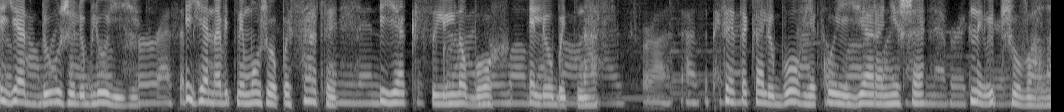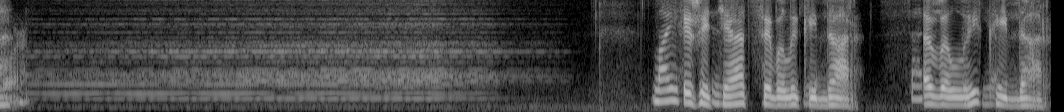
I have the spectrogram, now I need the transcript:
Я дуже люблю її. Я навіть не можу описати, як сильно Бог любить нас. Це така любов, якої я раніше не відчувала. Життя це великий дар, великий дар.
